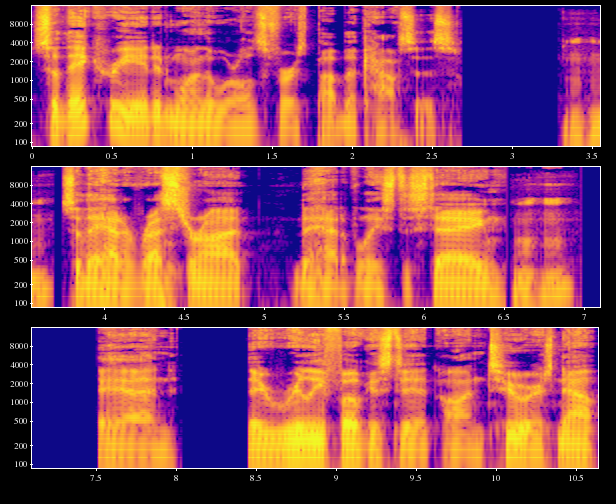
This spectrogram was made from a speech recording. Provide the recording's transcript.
So they created one of the world's first public houses. Mm-hmm. So they had a restaurant, they had a place to stay, Mm-hmm. and they really focused it on tours. Now,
